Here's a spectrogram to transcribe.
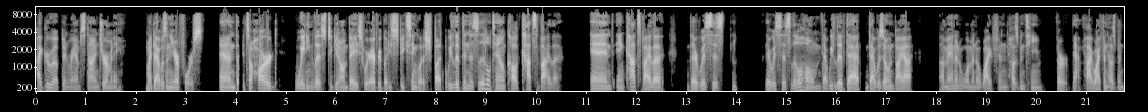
I grew up in Ramstein, Germany. My dad was in the Air Force, and it's a hard waiting list to get on base where everybody speaks English. But we lived in this little town called Katzweiler. And in Katzweiler, there was this there was this little home that we lived at that was owned by a, a man and a woman, a wife and husband team, or yeah, wife and husband,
